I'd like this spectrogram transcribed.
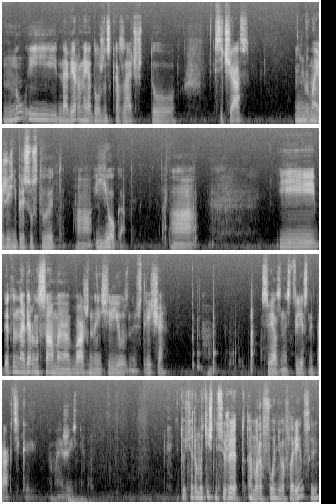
Ну и, наверное, я должен сказать, что сейчас в моей жизни присутствует а, йога. А, и это, наверное, самая важная и серьезная встреча, связанная с телесной практикой в моей жизни. Это очень романтичный сюжет о марафоне во Флоренции.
